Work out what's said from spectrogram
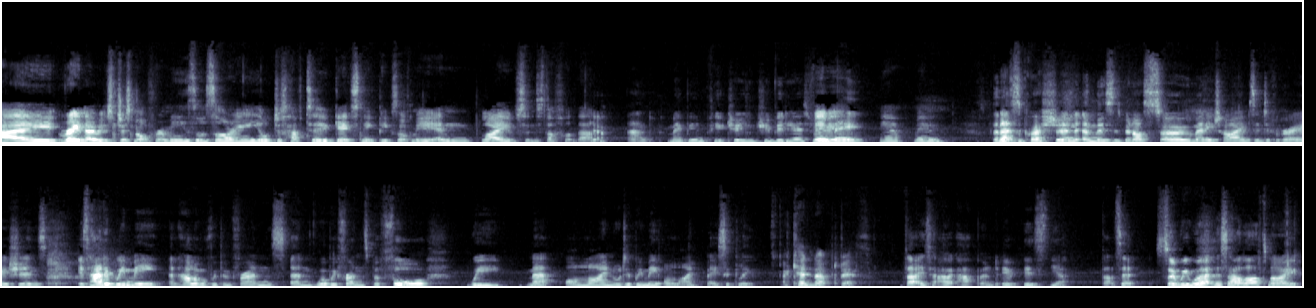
I right now it's just not for me, so sorry. You'll just have to get sneak peeks of me in lives and stuff like that. Yeah. And maybe in future YouTube videos from Maybe. me. Yeah, maybe. The next question, and this has been asked so many times in different variations, is how did we meet and how long have we been friends? And were we friends before we met online or did we meet online, basically? I kidnapped Beth. That is how it happened. It is, yeah, that's it. So we worked this out last night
